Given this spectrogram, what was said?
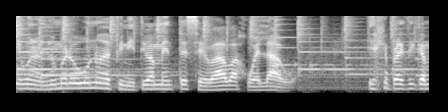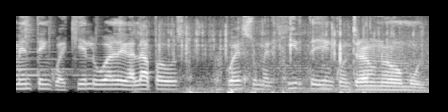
Y bueno, el número uno definitivamente se va bajo el agua. Y es que prácticamente en cualquier lugar de Galápagos puedes sumergirte y encontrar un nuevo mundo.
